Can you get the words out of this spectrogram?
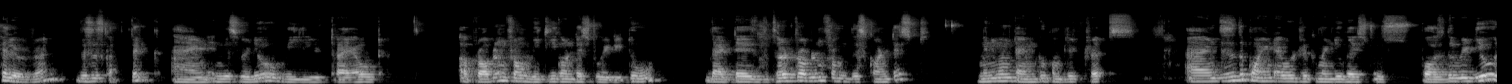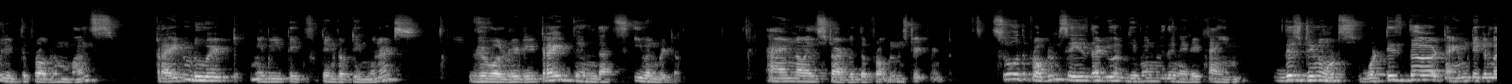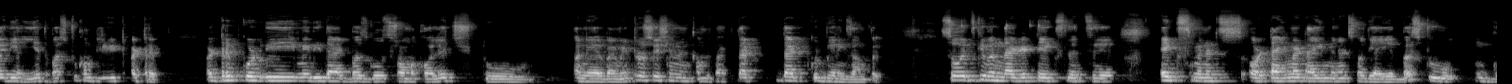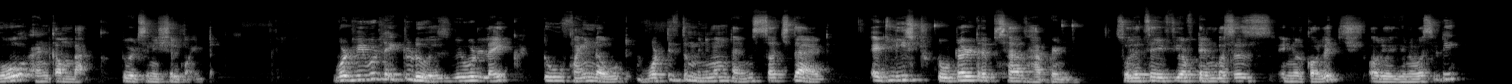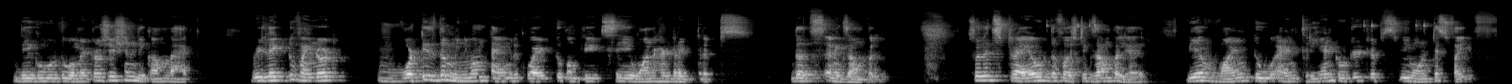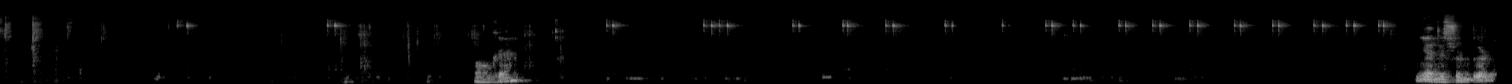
Hello everyone, this is Kartik and in this video we'll try out a problem from weekly contest 282 that is the third problem from this contest minimum time to complete trips. And this is the point I would recommend you guys to pause the video read the problem once try to do it maybe take 10-15 minutes. If you've already tried then that's even better. And now I'll start with the problem statement. So the problem says that you are given with an array time this denotes what is the time taken by the ith bus to complete a trip. A trip could be maybe that bus goes from a college to a nearby metro station and comes back. That that could be an example. So it's given that it takes let's say x minutes or time at i minutes for the ith bus to go and come back to its initial point. What we would like to do is we would like to find out what is the minimum time such that at least total trips have happened so let's say if you have 10 buses in your college or your university, they go to a metro station, they come back. We'd like to find out what is the minimum time required to complete say 100 trips. That's an example. So let's try out the first example here. We have 1, 2 and 3 and total trips we want is 5. Okay. Yeah this should good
